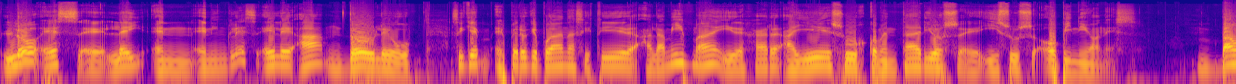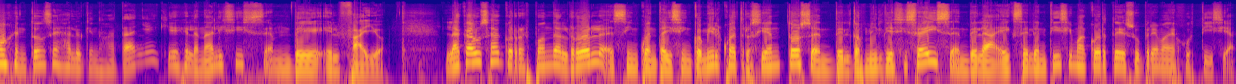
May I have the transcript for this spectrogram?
Lo es eh, ley en, en inglés, L-A-W. Así que espero que puedan asistir a la misma y dejar allí sus comentarios eh, y sus opiniones. Vamos entonces a lo que nos atañe, que es el análisis em, del fallo. La causa corresponde al rol 55.400 del 2016 de la excelentísima Corte Suprema de Justicia.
